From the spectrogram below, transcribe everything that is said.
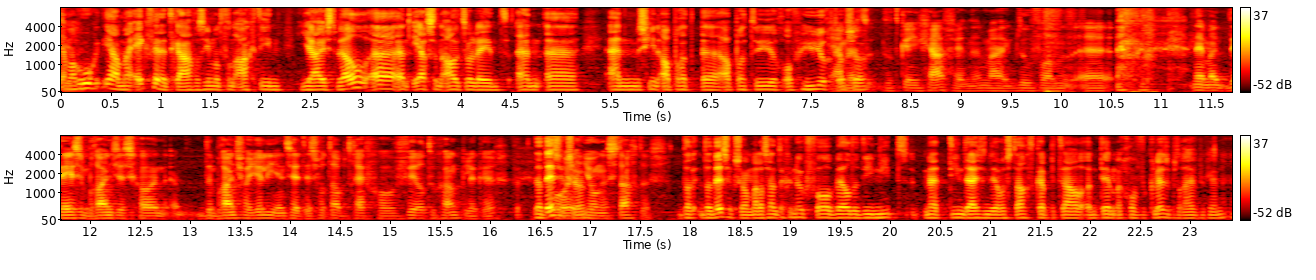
Ja maar, hoe, ja, maar ik vind het gaaf als iemand van 18 juist wel eh, een, eerst een auto leent. En, eh, en misschien apparat, eh, apparatuur of huurt Ja, of zo. dat, dat kun je gaaf vinden, maar ik bedoel van... eh, nee, maar deze branche is gewoon... De branche waar jullie in zitten is wat dat betreft gewoon veel toegankelijker Dat is ook voor zo. jonge starters. Dat, dat is ook zo. Maar er zijn toch genoeg voorbeelden die niet met 10.000 euro startkapitaal een timmer of een klusbedrijf beginnen.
